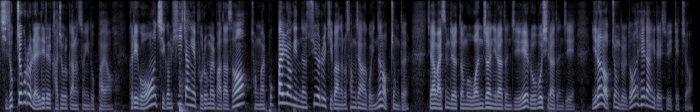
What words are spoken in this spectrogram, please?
지속적으로 랠리를 가져올 가능성이 높아요. 그리고 지금 시장의 부름을 받아서 정말 폭발력 있는 수요를 기반으로 성장하고 있는 업종들. 제가 말씀드렸던 뭐 원전이라든지 로봇이라든지 이런 업종들도 해당이 될 수 있겠죠.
